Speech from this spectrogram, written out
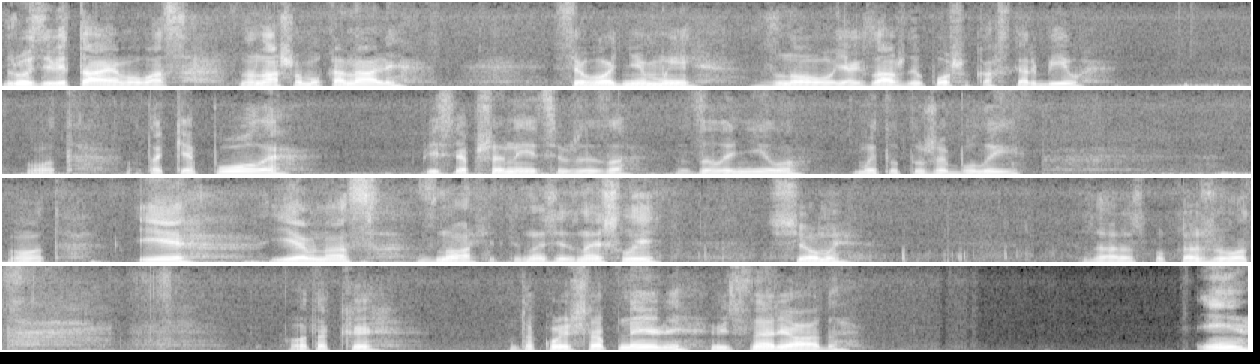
Друзі, вітаємо вас на нашому каналі. Сьогодні ми знову, як завжди, в пошуках скарбів. От, таке поле після пшениці вже зазеленіло. Ми тут вже були. От. І є в нас знахідки. Значить, знайшли, що ми зараз покажу. От. Отаке такої шрапнелі від снаряда. І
